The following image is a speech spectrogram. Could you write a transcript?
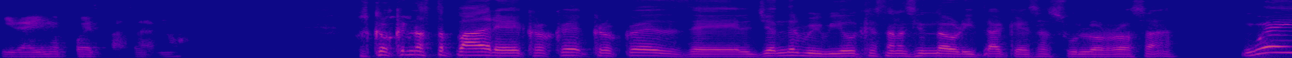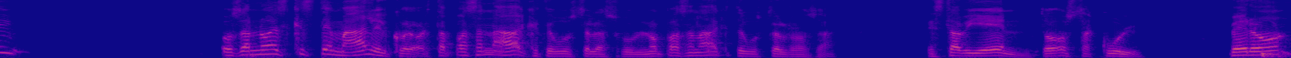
y de ahí no puedes pasar, ¿no? Pues creo que no está padre. Creo que, creo que desde el gender reveal que están haciendo ahorita, que es azul o rosa, güey. O sea, no es que esté mal el color. No pasa nada que te guste el azul. No pasa nada que te guste el rosa. Está bien, todo está cool. Pero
